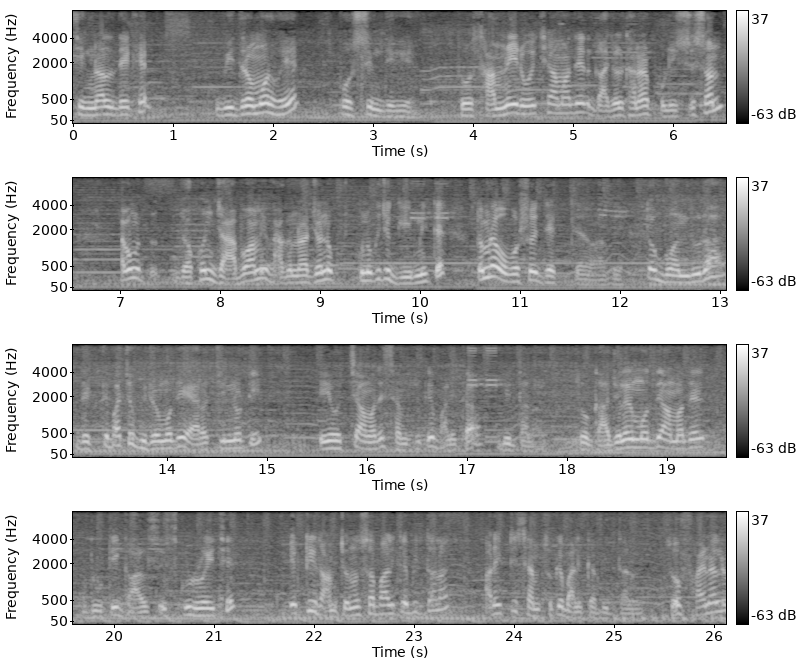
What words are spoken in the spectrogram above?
সিগন্যাল দেখে বিদ্রমোড় হয়ে পশ্চিম দিকে। তো সামনেই রয়েছে আমাদের গাজল থানার পুলিশ স্টেশন এবং যখন যাব আমি ভাগনার জন্য কোনো কিছু গিফট নিতে, তোমরা অবশ্যই দেখতে পাবে। তো বন্ধুরা, দেখতে পাচ্ছ ভিডিওর মধ্যে অ্যারো চিহ্নটি? এই হচ্ছে আমাদের শ্যামসুকে বালিকা বিদ্যালয়। তো গাজলের মধ্যে আমাদের দুটি গার্লস স্কুল রয়েছে। একটি রামচন্দ্র বালিকা বিদ্যালয় আর একটি শ্যামসুকে বালিকা বিদ্যালয়। সো ফাইনালি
